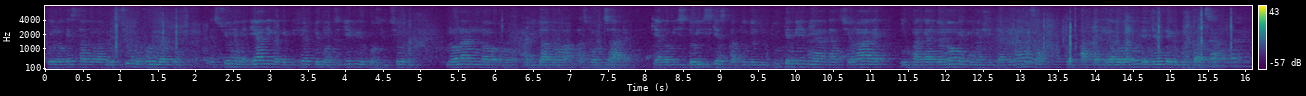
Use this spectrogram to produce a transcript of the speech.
quello che è stata una pressione fuori dal controllo, pressione mediatica che di certo i consiglieri di opposizione non hanno aiutato a, a smorzare, che hanno visto Ischia sbattuto su tutte i media nazionali impangando il nome di una cittadinanza che è fatta di lavoratori e gente che butta al sangue.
